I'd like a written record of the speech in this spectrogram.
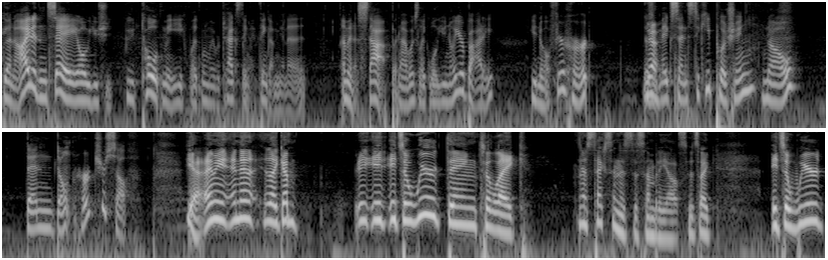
gonna," I didn't say, "Oh, you should." You told me like when we were texting, "I think I'm gonna, I'm gonna stop." And I was like, "Well, you know your body, you know if you're hurt. Does Yeah. it make sense to keep pushing? No. Then don't hurt yourself." Yeah, I mean, and then like I'm, it, it it's a weird thing to like. I was texting this to somebody else. It's like, it's a weird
